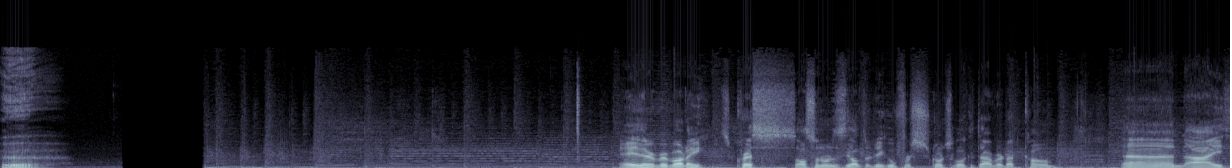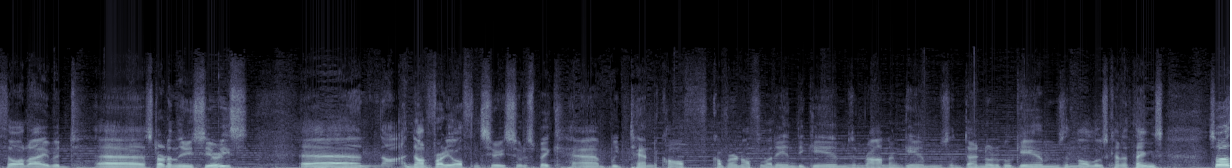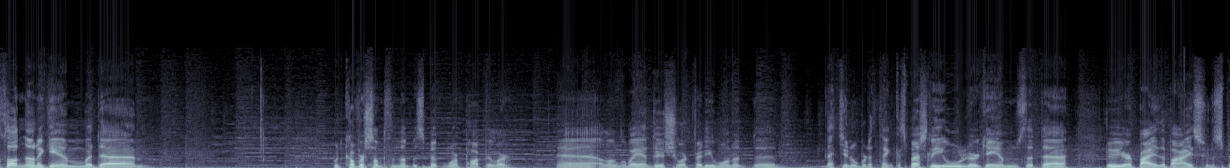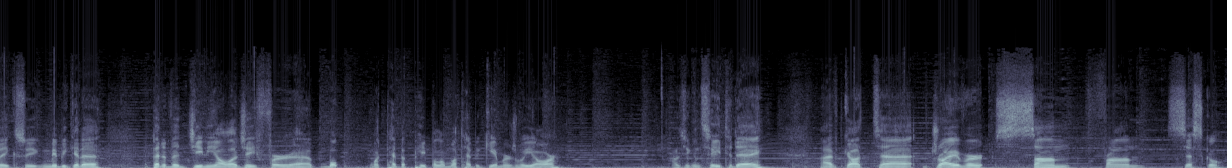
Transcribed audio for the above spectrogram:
Hey there, everybody. It's Chris, also known as the Alter Ego for ScrunchableCadaver.com. And I thought I would uh, start on the new series. Uh, not, not very often series, so to speak. Uh, we tend to cough, cover an awful lot of indie games and random games and downloadable games and all those kind of things. So I thought none again would um, would cover something that was a bit more popular uh, along the way and do a short video on it to let you know what to think, especially older games that uh, maybe are by the by, so to speak. So you can maybe get a, a bit of a genealogy for uh, what what type of people and what type of gamers we are. As you can see today, I've got uh, Driver San Francisco.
